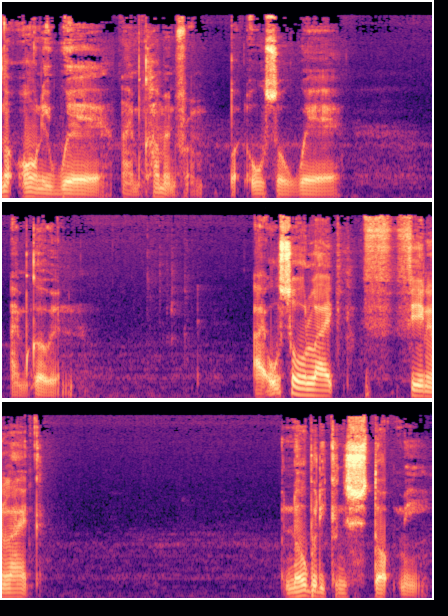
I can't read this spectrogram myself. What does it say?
not only where i'm coming from but also where i'm going I also like feeling like nobody can stop me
